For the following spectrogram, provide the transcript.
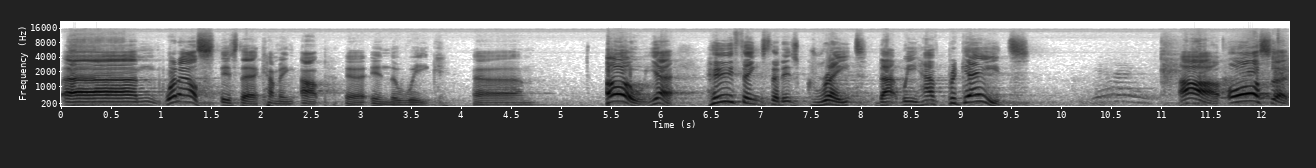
Um, what else is there coming up uh, in the week? Um, oh, yeah. Who thinks that it's great that we have brigades? Ah, awesome.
